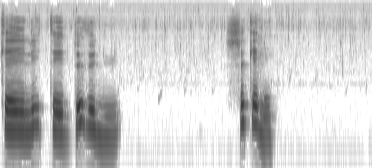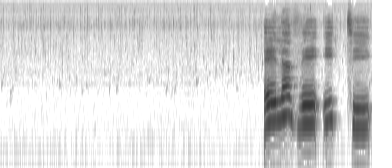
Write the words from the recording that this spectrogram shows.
qu'elle était devenue ce qu'elle est. Elle avait été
